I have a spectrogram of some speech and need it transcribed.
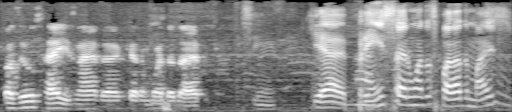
fazer os réis, né, que era a moeda da época. Sim. Que é, prensa era uma das paradas mais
